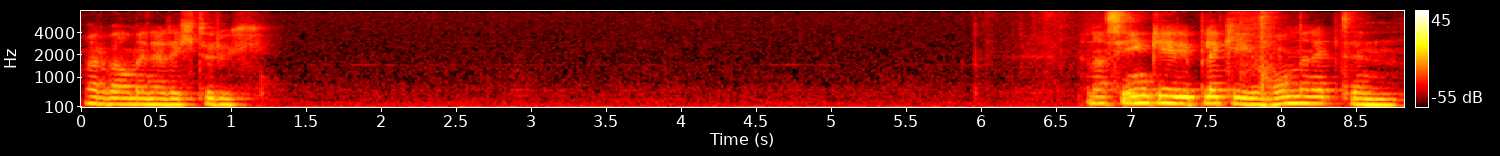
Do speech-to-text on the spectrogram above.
maar wel met een rechte rug. En als je een keer je plekje gevonden hebt en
